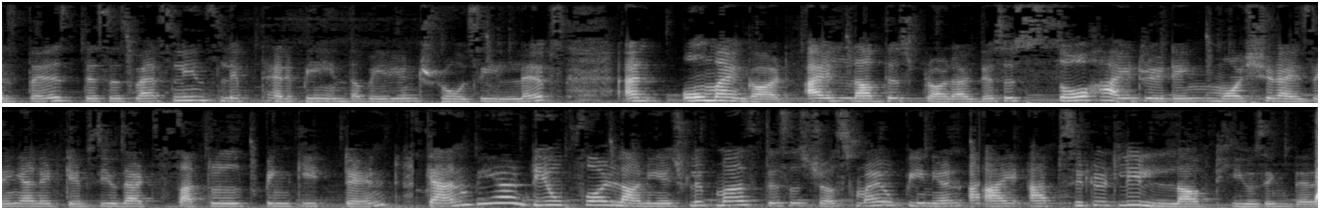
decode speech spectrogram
is this this is Vaseline's lip therapy in the variant rosy lips and oh my god I love this product this is so hydrating moisturizing and it gives you that subtle pinky tint can be a dupe for Laneige lip mask this is just my opinion I absolutely loved using this.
